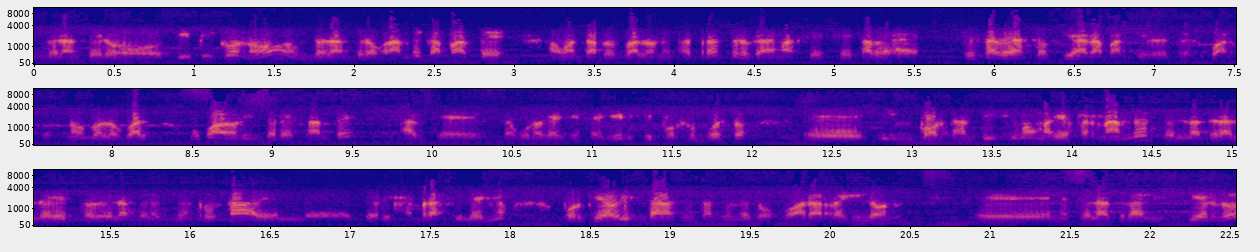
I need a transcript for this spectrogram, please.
un delantero típico, ¿no? Un delantero grande, capaz de aguantar los balones atrás, pero que además que se sabe, se sabe asociar a partir de tres cuartos, ¿no? Con lo cual, un jugador interesante al que seguro que hay que seguir. Y, por supuesto, eh, importantísimo Mario Fernández, el lateral derecho de la selección rusa, el de, origen brasileño, porque hoy da la sensación de que jugará Reguilón eh, en ese lateral izquierdo.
